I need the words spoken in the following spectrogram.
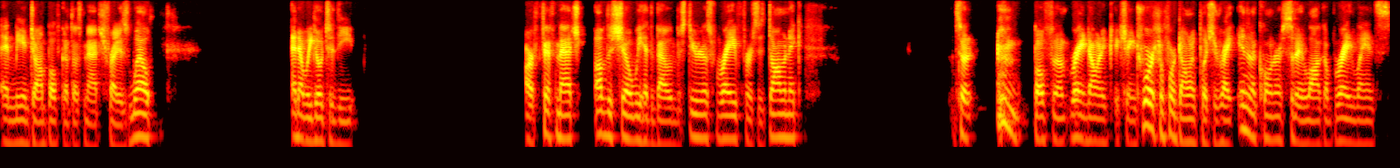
And me and John both got this match right as well. And then we go to the our fifth match of the show. We had the Battle of Mysterious Rey versus Dominik. So both of them, Rey and Dominik exchange words before Dominik pushes Rey into the corner. So they lock up Rey. Lance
